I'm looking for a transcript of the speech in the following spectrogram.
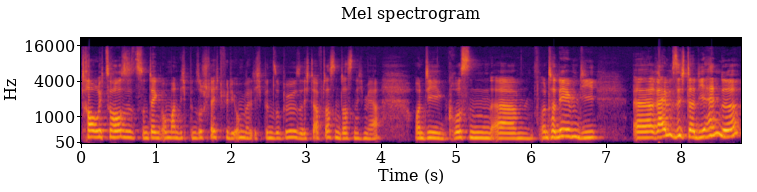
traurig zu Hause sitzt und denkt, oh Mann, ich bin so schlecht für die Umwelt, ich bin so böse, ich darf das und das nicht mehr. Und die großen ähm, Unternehmen, die äh, reiben sich da die Hände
